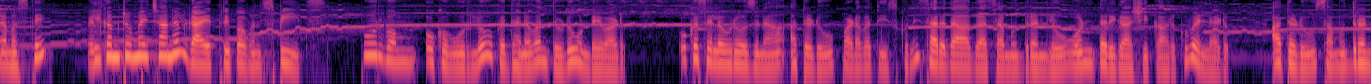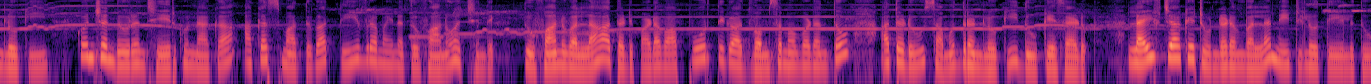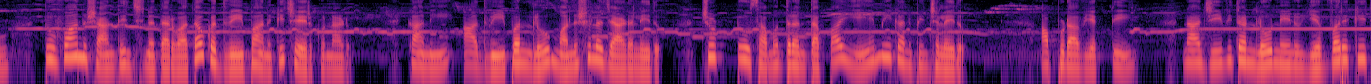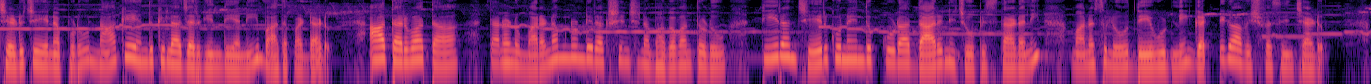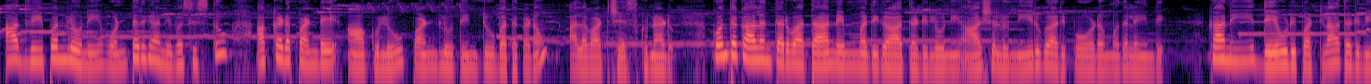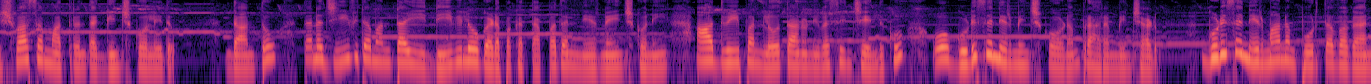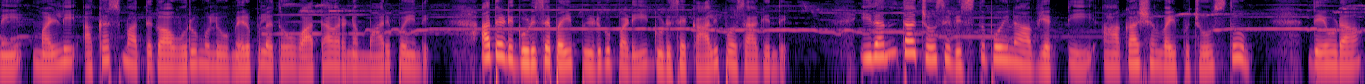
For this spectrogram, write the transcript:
నమస్తే welcome to my channel Gayathri Pavan speaks. పూర్వం ఒక ఊర్లో ఒక ధనవంతుడు ఉండేవాడు. ఒక సెలవు రోజున అతడు పడవ తీసుకుని సరదాగా సముద్రంలో ఒంటరిగా షికారుకు వెళ్ళాడు. అతడు సముద్రంలోకి కొంచెం దూరం చేరుకున్నాక అకస్మాత్తుగా తీవ్రమైన తుఫాను వచ్చింది. తుఫాను వల్ల అతడి పడవ పూర్తిగా ధ్వంసమవ్వడంతో అతడు సముద్రంలోకి దూకేశాడు. లైఫ్ జాకెట్ ఉండడం వల్ల నీటిలో తేలుతూ తుఫాను శాంతించిన తర్వాత ఒక ద్వీపానికి చేరుకున్నాడు. కానీ ఆ ద్వీపంలో మనుషుల జాడలేదు చుట్టూ సముద్రం తప్ప ఏమీ కనిపించలేదు. అప్పుడు ఆ వ్యక్తి నా జీవితంలో నేను ఎవ్వరికీ చెడు చేయనప్పుడు నాకే ఎందుకు ఇలా జరిగింది అని బాధపడ్డాడు. ఆ తర్వాత తనను మరణం నుండి రక్షించిన భగవంతుడు తీరం చేరుకునేందుకు కూడా దారిని చూపిస్తాడని మనసులో దేవుడిని గట్టిగా విశ్వసించాడు. ఆ ద్వీపంలోని ఒంటరిగా నివసిస్తూ అక్కడ పండే ఆకులు పండ్లు తింటూ బతకడం అలవాటు చేసుకున్నాడు. కొంతకాలం తర్వాత నెమ్మదిగా అతడిలోని ఆశలు నీరుగారిపోవడం మొదలైంది. కానీ దేవుడి పట్ల అతడి విశ్వాసం మాత్రం తగ్గించుకోలేదు. దాంతో తన జీవితమంతా ఈ దీవిలో గడపక తప్పదని నిర్ణయించుకొని ఆ ద్వీపంలో తాను నివసించేందుకు ఓ గుడిసె నిర్మించుకోవడం ప్రారంభించాడు. గుడిసె నిర్మాణం పూర్తవ్వగానే మళ్ళీ అకస్మాత్తుగా ఉరుములు మెరుపులతో వాతావరణం మారిపోయింది. అతడి గుడిసెపై పిడుగుపడి గుడిసె కాలిపోసాగింది. ఇదంతా చూసి విస్తుపోయిన ఆ వ్యక్తి ఆకాశం వైపు చూస్తూ దేవుడా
